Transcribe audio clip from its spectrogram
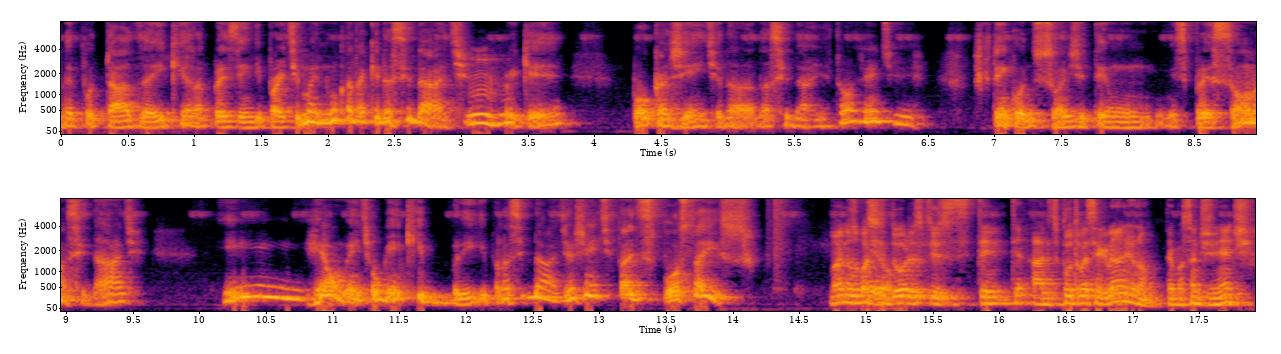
deputados aí que era presidente de partido, mas nunca daqui da cidade, Uhum. porque pouca gente da, da cidade. Então a gente acho que tem condições de ter um- uma expressão na cidade e realmente alguém que brigue pela cidade. A gente está disposto a isso. Mas nos bastidores, tem- tem- a disputa vai ser grande ou não? Tem bastante gente?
